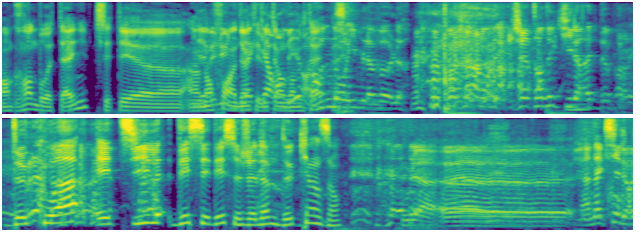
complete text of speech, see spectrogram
en Grande-Bretagne. C'était euh, un enfant indien qui habitait en Grande-Bretagne. Oh non, il me la vole. J'attendais- J'attendais qu'il arrête de parler. De quoi est-il décédé ce jeune homme de 15 ans? Oula. euh, Un accident.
